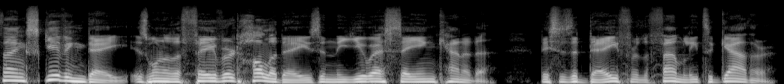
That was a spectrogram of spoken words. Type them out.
Thanksgiving Day is one of the favourite holidays in the USA and Canada. This is a day for the family to gather.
